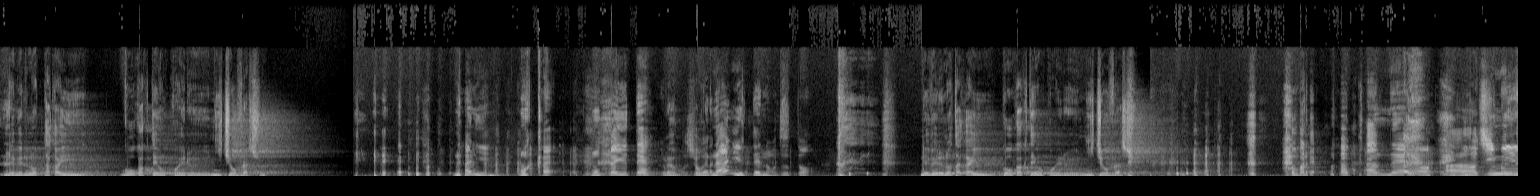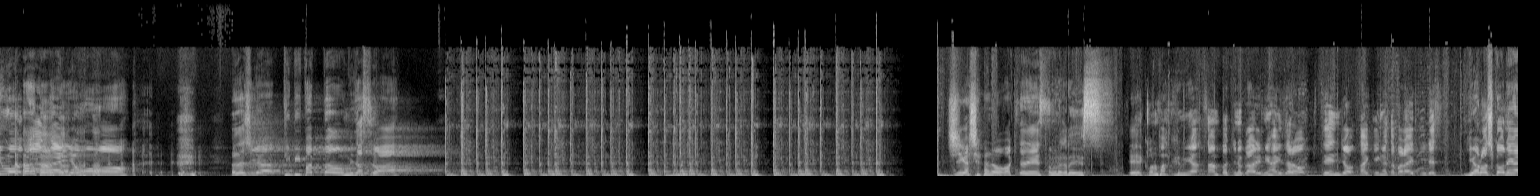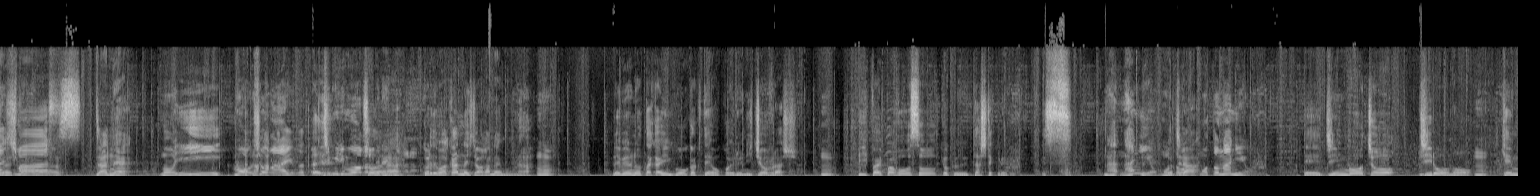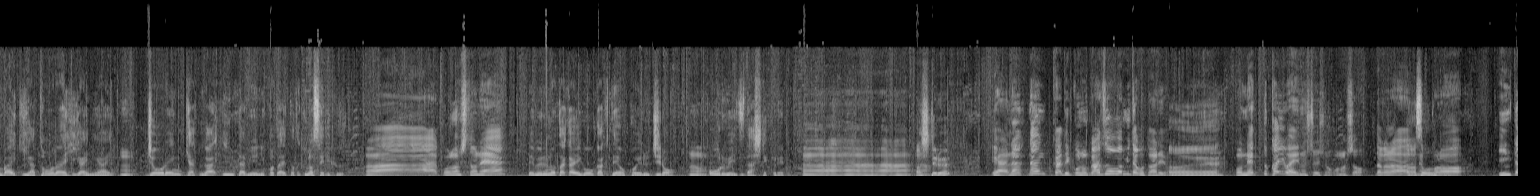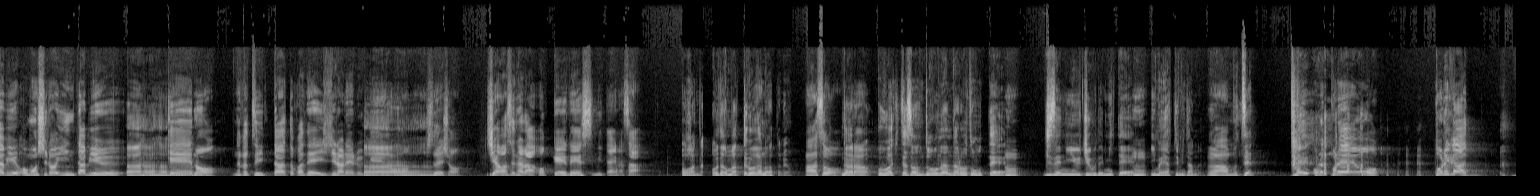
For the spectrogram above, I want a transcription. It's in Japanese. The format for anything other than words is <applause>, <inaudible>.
レベルの高い合格点を超える日曜フラッシュ。<laughs> 何？もう一回。もう一回言って。これはもうしょうがない。何言ってんの？ずっと。<laughs> レベルの高い合格点を超える日曜フラッシュ。<laughs> 頑張れ。わかんねえよ。1ミリもわかんないよもう。私はピピパッパを目指すわ志賀社の脇田です、浜中です。えーこの番組は三八の代わりに灰皿を喫煙所体験型バラエティーです。よろしくお願いします。す。残念。もういいもうしょうがないよ。<laughs> だって1ミリも分かそうってないだんだから。な。これで分かんない人は分かんないもんな。うん。レベルの高い合格点を超える日曜フラッシュ。うん。ピーパイパ放送局出してくれるです、な何よ？元こちら。元何よ？えー神保町二郎のうん。券売機が盗難被害に遭いうん。常連客がインタビューに答えた時のセリフ。あーこの人ね。レベルの高い合格点を超える二郎。うん。オールウェイズ出してくれる。あーあーあーあーあー。てる？いやななんかでこの画像は見たことあるよ。えこのネット界隈の人でしょこの人。だからこのインタビュー面白いインタビューー。系のなんかツイッターとかでいじられる系の人でしょ？幸せなら OK ですみたいなさ。分かんない。俺だから全く分かんなかったのよ。あそう。だからこれ脇田さんはどうなんだろうと思って、うん。事前に YouTube で見て、うん。今やってみたのよ。うわもう絶対俺これを <laughs> これが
